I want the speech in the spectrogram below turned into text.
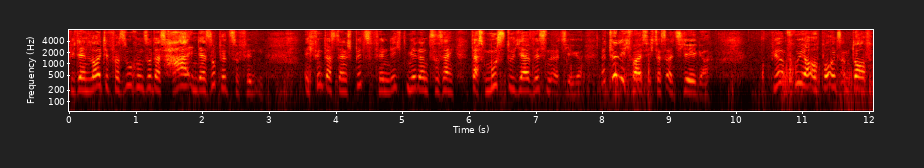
wie denn Leute versuchen, so das Haar in der Suppe zu finden. Ich finde das dann spitzfindig, mir dann zu sagen, das musst du ja wissen als Jäger. Natürlich weiß ich das als Jäger. Wir haben früher auch bei uns im Dorf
